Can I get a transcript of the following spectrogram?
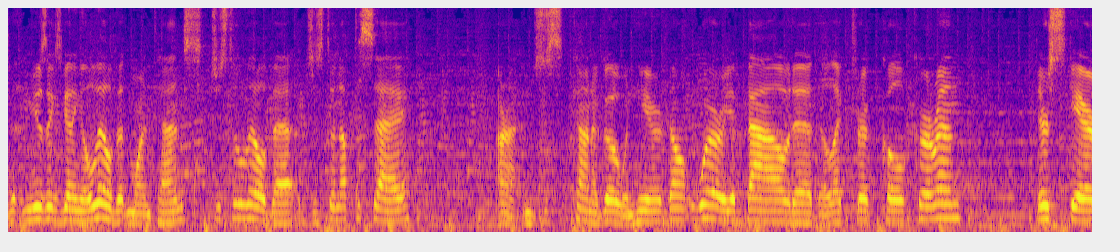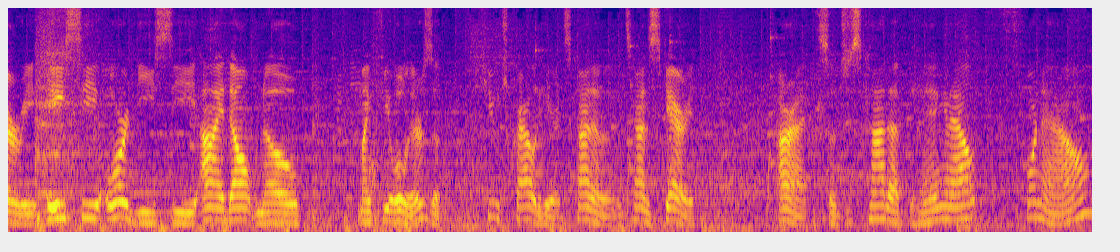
The music's getting a little bit more intense. Just a little bit. Just enough to say. Alright, I'm just kind of going here. Don't worry about it. Electrical current. They're scary. AC or DC. I don't know. My feel. Oh, there's a huge crowd here. It's kind of it's kind of scary. Alright, so just kind of hanging out for now.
